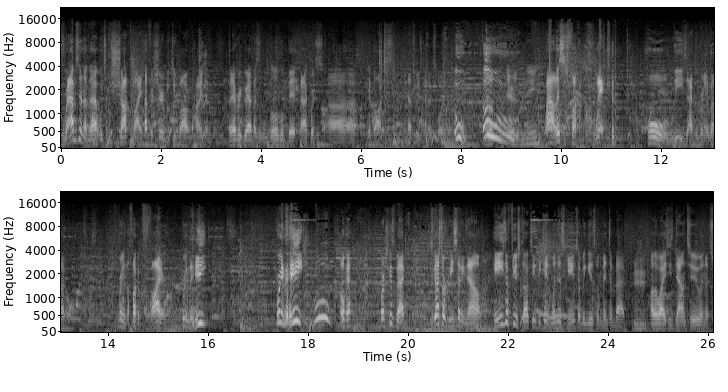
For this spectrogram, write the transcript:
Grabs into that, which I'm shocked by. I thought for sure it'd be too power behind him. But every grab has a little bit backwards uh, hitbox, and that's where he's gonna exploit. Ooh! Oh, Ooh! the knee. Wow, this is fucking quick. Holy, Zach is bringing it back. Bringing the fucking fire. Bringing the heat. Bringing the heat. Woo. Okay. Parch gets back. He's got to start resetting now. He needs a few stocks if he can't win this game so we can get his momentum back. Mm-hmm. Otherwise, he's down two, and it's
